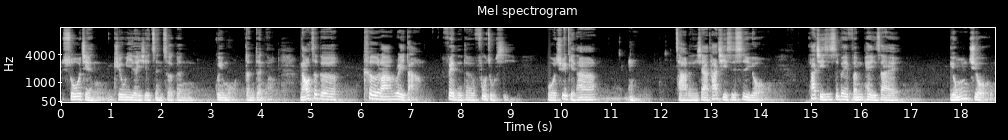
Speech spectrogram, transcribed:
缩减 QE 的一些政策跟规模等等的。然后这个克拉瑞达 Fed 的副主席，我去给他查了一下，他其实是有，他其实是被分配在。永久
